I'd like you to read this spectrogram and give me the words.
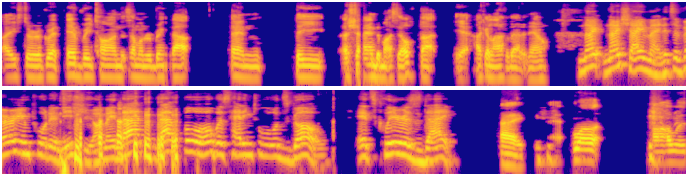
I used to regret every time that someone would bring it up and be ashamed of myself. But yeah, I can laugh about it now. No, no shame, mate. It's a very important issue. I mean, that that ball was heading towards goal. It's clear as day. Hey, well, I was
